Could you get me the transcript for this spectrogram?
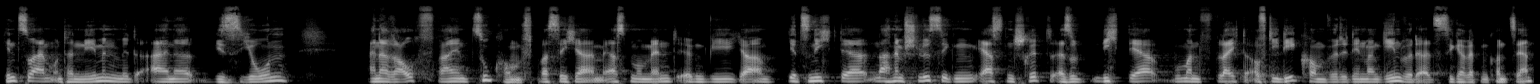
hin zu einem Unternehmen mit einer Vision einer rauchfreien Zukunft, was sich ja im ersten Moment irgendwie ja jetzt nicht der nach einem schlüssigen ersten Schritt, also nicht der, wo man vielleicht auf die Idee kommen würde, den man gehen würde als Zigarettenkonzern.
